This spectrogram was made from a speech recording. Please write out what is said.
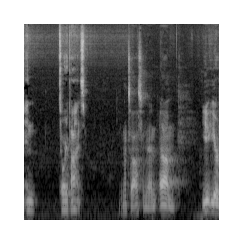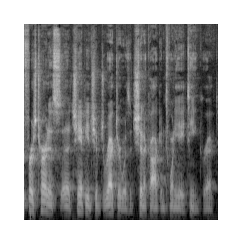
in Torrey Pines. That's awesome, man. Um, you, your first turn as uh, championship director was at Shinnecock in 2018, correct?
